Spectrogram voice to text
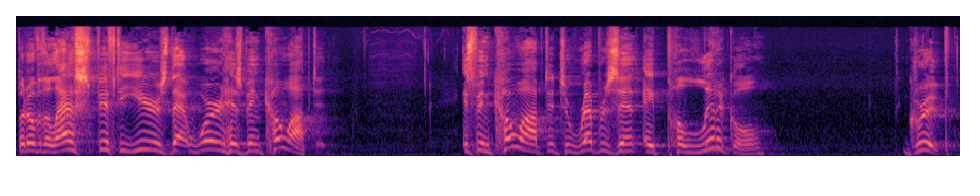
But over the last 50 years, that word has been co opted. It's been co opted to represent a political group.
